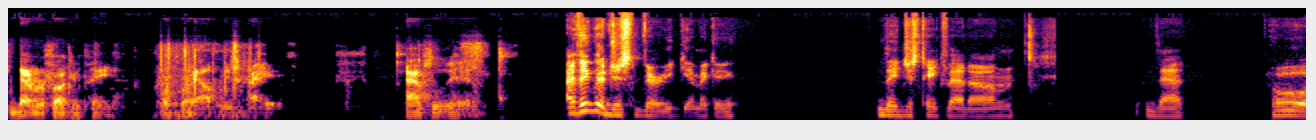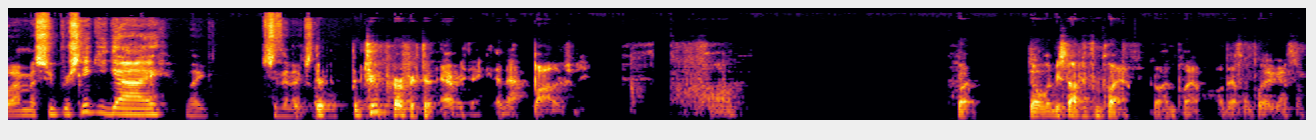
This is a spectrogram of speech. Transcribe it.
never fucking paint or play Alpha Legion. I hate them. Absolutely hate them. I think they're just very gimmicky. They just take that um that oh I'm a super sneaky guy like to the next They're, level. they're too perfect at everything, and that bothers me. Um, but don't let me stop you from playing. Go ahead and play them. I'll definitely play against them.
